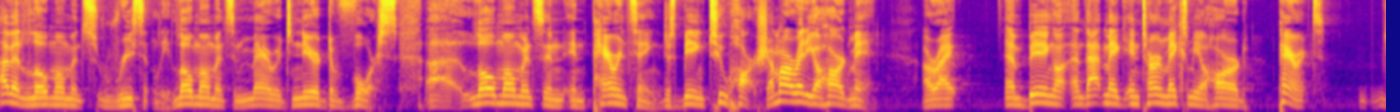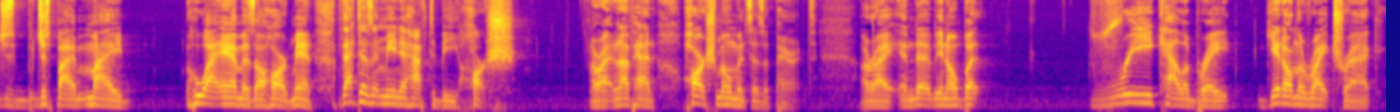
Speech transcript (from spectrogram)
I've had low moments recently, low moments in marriage, near divorce, uh, low moments in, in parenting, just being too harsh. I'm already a hard man. All right. And being, a, and that make in turn makes me a hard parent just, just by my, who I am as a hard man. That doesn't mean I have to be harsh. All right. And I've had harsh moments as a parent. All right. And, uh, you know, but recalibrate, get on the right track,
